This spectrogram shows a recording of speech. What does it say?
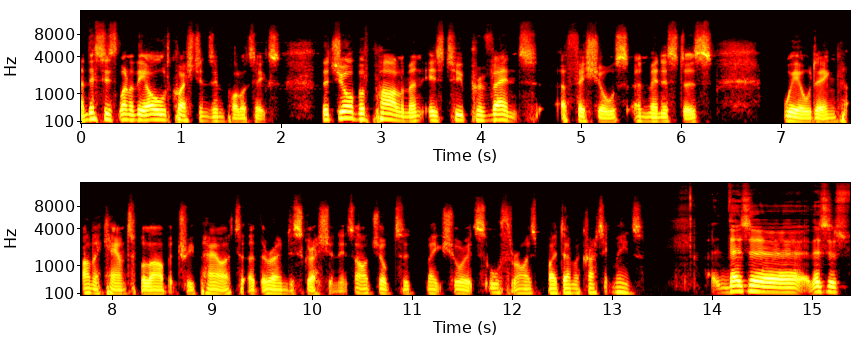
And this is one of the old questions in politics. The job of Parliament is to prevent officials and ministers wielding unaccountable arbitrary power to, at their own discretion. It's our job to make sure it's authorised by democratic means there's a there's this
